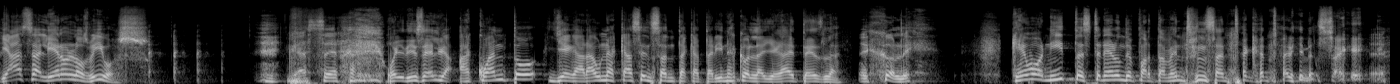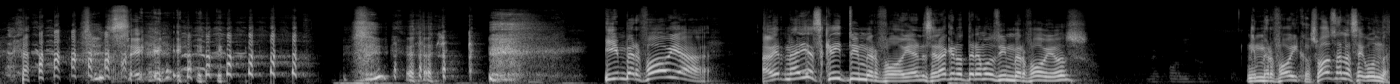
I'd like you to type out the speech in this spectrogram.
Ya salieron los vivos. Ya será. Oye, dice Elvia, ¿a cuánto llegará una casa en Santa Catarina con la llegada de Tesla? Híjole. Qué bonito es tener un departamento en Santa Catarina. Sí. sí. Inverfobia. A ver, nadie ha escrito inverfobia. ¿Será que no tenemos inverfobios? Inverfóbicos. Vamos a la segunda.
